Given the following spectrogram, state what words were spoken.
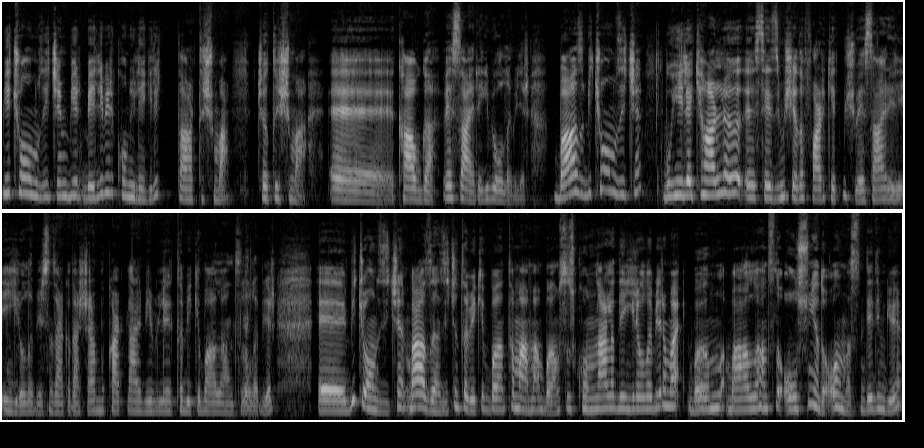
birçoğunuz için bir belli bir konuyla ilgili tartışma, çatışma, e, kavga vesaire gibi olabilir. Bazı birçoğunuz için bu hilekarlığı e, sezmiş ya da fark etmiş vesaire ile ilgili olabilirsiniz arkadaşlar. Bu kartlar birbirleriyle tabii ki bağlantılı olabilir. E, birçoğunuz için bazılarınız için tabii ki ba- tamamen bağımsız konularla da ilgili olabilir ama bağımlı, bağlantılı olsun ya da olmasın dediğim gibi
